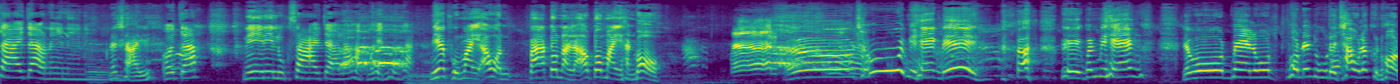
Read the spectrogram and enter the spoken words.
ชายเจ้านี่นี่นี่แล้วใส่โอ้จับ นี่นี่ลูกชายเจ้าแล้วหักบ่เห็นหูค่ะเมียผู้ใหม่เอาอันปลาตัวนั้นแล้วเอาตัวใหม่หันบ่แม่นเออชูยมีแหงเด้ เพลงมันมีแหงเดี๋ยวโอ้แม่รู้พนได้ดูได้เช่าแล้วขึ้นหอด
